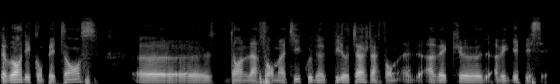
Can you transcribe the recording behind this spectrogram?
d'avoir des compétences dans l'informatique ou de pilotage avec, avec des PC.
